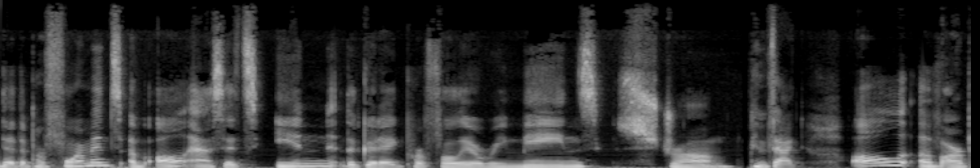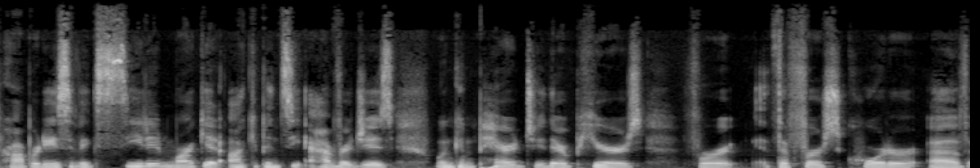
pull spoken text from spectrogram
that the performance of all assets in the Good Egg portfolio remains strong. In fact, all of our properties have exceeded market occupancy averages when compared to their peers for the first quarter of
